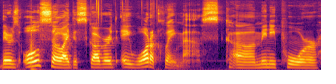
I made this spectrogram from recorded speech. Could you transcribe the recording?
there's also, I discovered a water clay mask, uh, mini pore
